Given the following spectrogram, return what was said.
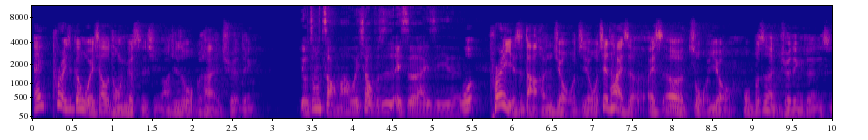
哎，Prey 是跟微笑是同一个时期吗？其实我不太确定。有这么早吗？微笑不是 S 二 S 一的？我 Prey 也是打很久，我记得，我记得他也是 S 二左右，我不是很确定这件事。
